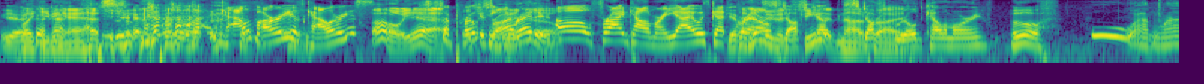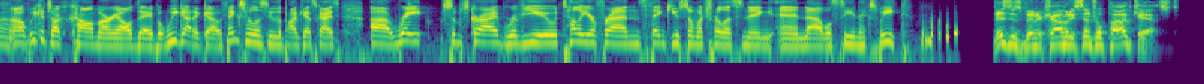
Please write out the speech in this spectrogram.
Yeah. Like eating ass. calamari has calories. oh yeah, It's just a protein. It's fried, breaded. though. Oh, fried calamari. Yeah, I always get You ever I've grilled. never even stuffed, seen ca- it not stuffed fried. grilled calamari? Ooh. Ooh. Uh, we could talk calamari all day, but we got to go. Thanks for listening to the podcast, guys. Uh, rate, subscribe, review, tell your friends. Thank you so much for listening, and uh, we'll see you next week. This has been a Comedy Central podcast.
